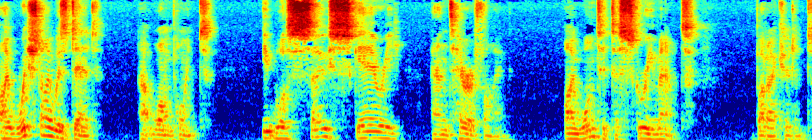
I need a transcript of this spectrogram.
I wished I was dead at one point. It was so scary and terrifying. I wanted to scream out, but I couldn't.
